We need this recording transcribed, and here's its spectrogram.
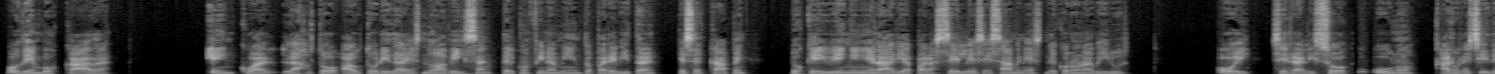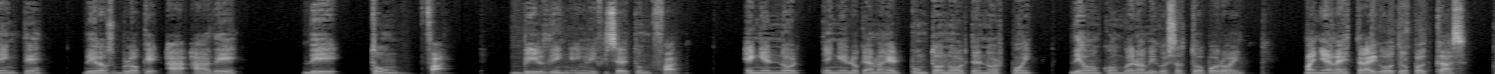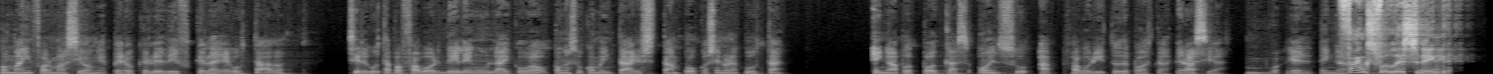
o de emboscada, en cual las autoridades no avisan del confinamiento para evitar que se escapen los que viven en el área para hacerles exámenes de coronavirus. Hoy se realizó uno a los residentes de los bloques AAD de Tung Fat Building, en el edificio de Tung Fat, en el norte en lo que llaman el punto norte, el North Point de Hong Kong. Bueno amigos, eso es todo por hoy. Mañana les traigo otro podcast con más información. Espero que les, que les haya gustado. Si les gusta, por favor, denle un like o pongan sus comentarios. Tampoco si no les gusta en Apple Podcast o en su app favorito de podcast. Gracias. Thanks for listening.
